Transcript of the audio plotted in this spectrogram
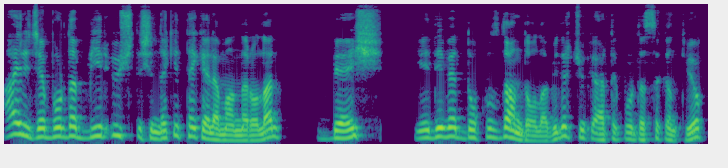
Ayrıca burada 1, 3 dışındaki tek elemanlar olan 5, 7 ve 9'dan da olabilir. Çünkü artık burada sıkıntı yok.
